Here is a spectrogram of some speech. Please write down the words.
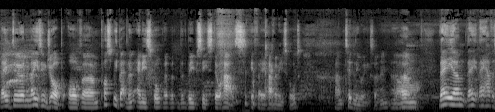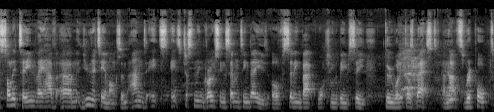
They do an amazing job of um, possibly better than any sport that the, the BBC still has, if they have any sports. Um, Tiddlywinks, I think. Um, they, um, they they have a solid team. They have um, unity amongst them, and it's it's just an engrossing 17 days of sitting back watching the BBC do what it does best, and that's report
